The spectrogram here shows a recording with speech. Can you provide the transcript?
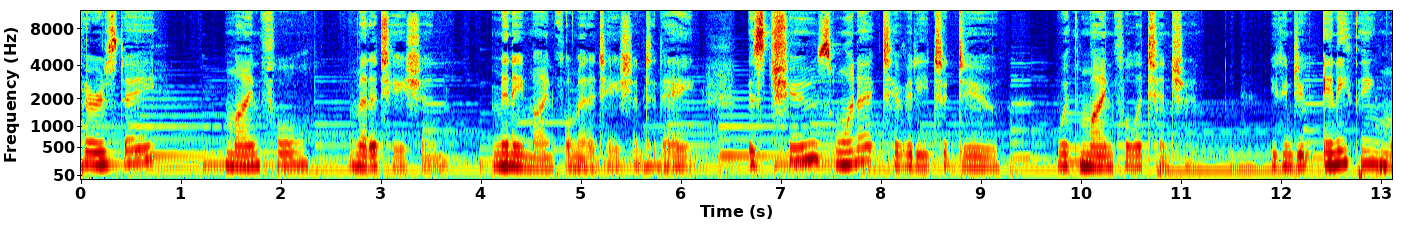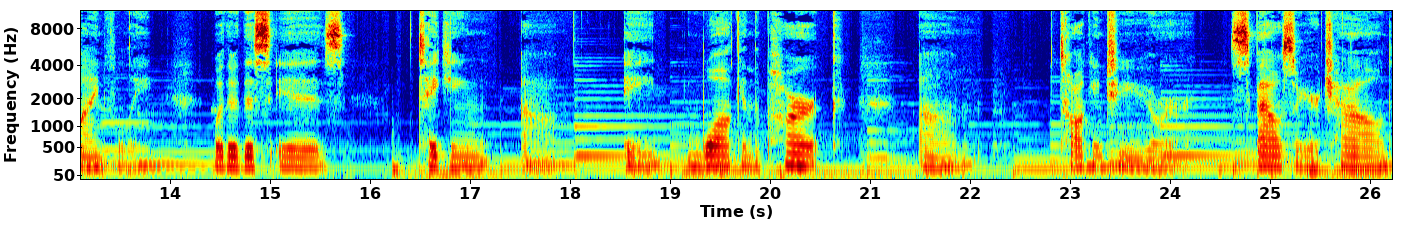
Thursday mindful meditation, mini mindful meditation today is choose one activity to do with mindful attention. You can do anything mindfully, whether this is taking um, a walk in the park, um, talking to your spouse or your child,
